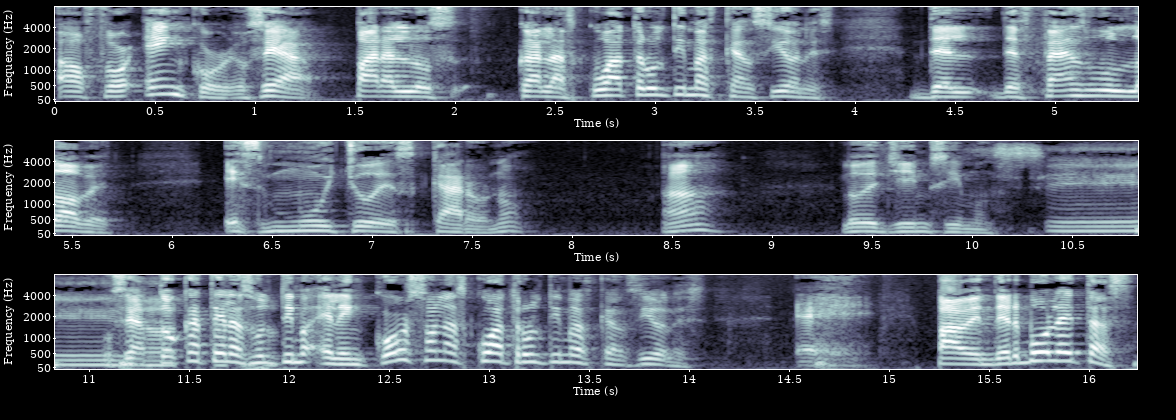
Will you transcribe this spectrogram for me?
uh, for encore. O sea, para, los, para las cuatro últimas canciones del The Fans Will Love It. Es mucho descaro, ¿no? ¿Ah? Lo de Jim Simmons. Sí, o sea, tócate las últimas. El encore son las cuatro últimas canciones. Eh, para vender boletas.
